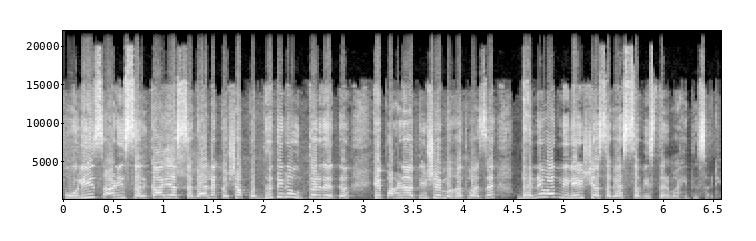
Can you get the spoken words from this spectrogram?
पोलीस आणि सरकार या सगळ्याला कशा पद्धतीनं उत्तर देतं हे पाहणं अतिशय महत्वाचं आहे. धन्यवाद निलेश या सगळ्या सविस्तर माहितीसाठी.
